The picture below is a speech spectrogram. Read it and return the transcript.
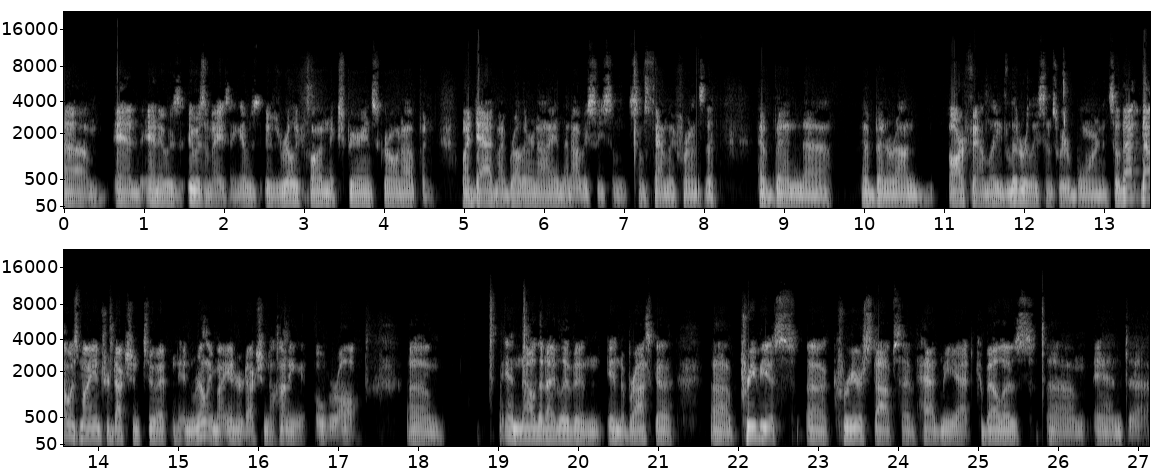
um, and and it was it was amazing. It was it was really fun experience growing up, and my dad, my brother, and I, and then obviously some some family friends that have been uh, have been around our family literally since we were born. And so that that was my introduction to it, and really my introduction to hunting overall. Um, and now that I live in in Nebraska, uh, previous uh, career stops have had me at Cabela's um, and uh,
